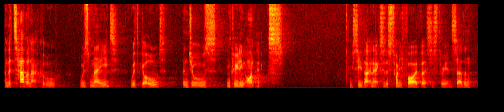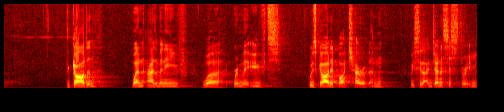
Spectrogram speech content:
And the tabernacle was made with gold and jewels, including onyx. We see that in Exodus 25, verses 3 and 7. The garden, when Adam and Eve were removed, was guarded by cherubim. We see that in Genesis 3,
